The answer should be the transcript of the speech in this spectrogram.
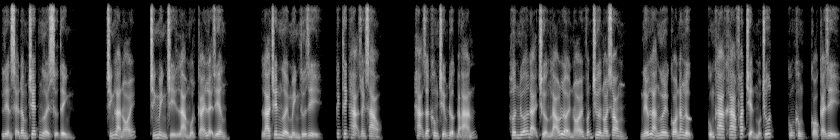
liền sẽ đâm chết người sự tình. Chính là nói, chính mình chỉ là một cái lệ riêng. Là trên người mình thứ gì, kích thích hạ doanh sao? Hạ giật không chiếm được đáp án. Hơn nữa đại trưởng lão lời nói vẫn chưa nói xong, nếu là ngươi có năng lực, cùng kha kha phát triển một chút, cũng không có cái gì.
